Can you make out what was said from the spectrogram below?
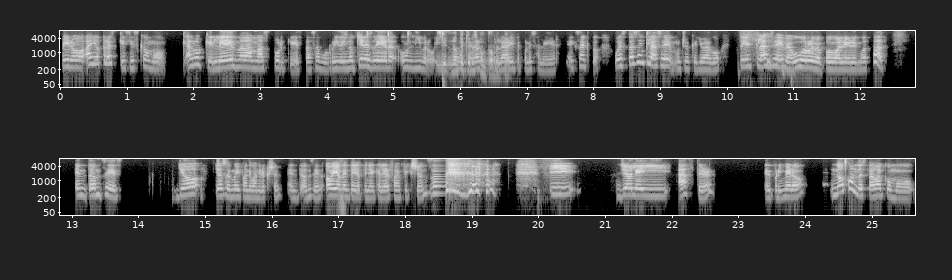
Pero hay otras que sí es como algo que lees nada más porque estás aburrido y no quieres leer un libro y Sí, no te quieres celular y comprometer. te pones a leer. Exacto. O estás en clase, mucho que yo hago, estoy en clase, me aburro y me pongo a leer en Wattpad. Entonces, yo, yo soy muy fan de One Direction, entonces obviamente yo tenía que leer fanfictions. y yo leí After, el primero, no cuando estaba como,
